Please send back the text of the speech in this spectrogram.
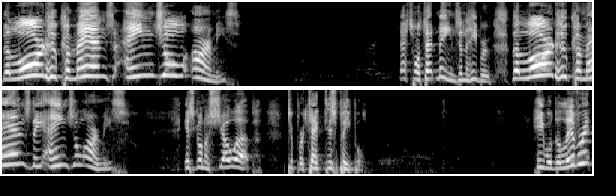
the Lord who commands angel armies. That's what that means in the Hebrew. The Lord who commands the angel armies is going to show up to protect his people. He will deliver it,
